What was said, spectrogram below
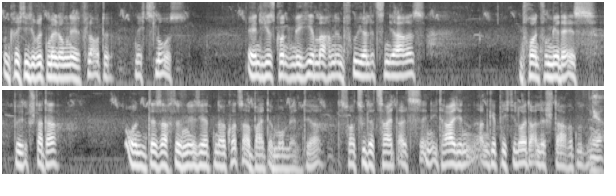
und kriegte die Rückmeldung, nee, Flaute, nichts los. Ähnliches konnten wir hier machen im Frühjahr letzten Jahres. Ein Freund von mir, der ist Bestatter und der sagte, nee, sie hätten da Kurzarbeit im Moment. Ja. Das war zu der Zeit, als in Italien angeblich die Leute alle starben. Ja,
